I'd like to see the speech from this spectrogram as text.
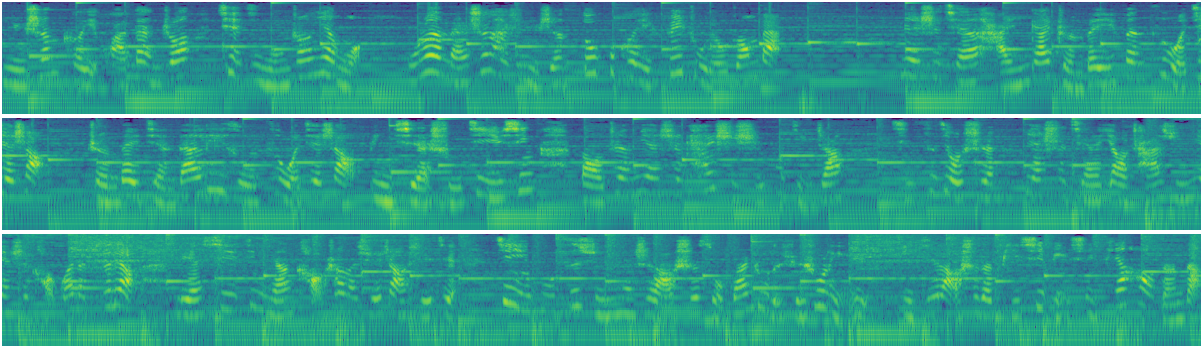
女生可以化淡妆，切忌浓妆艳抹。无论男生还是女生，都不可以非主流装扮。面试前还应该准备一份自我介绍，准备简单利索的自我介绍，并且熟记于心，保证面试开始时不紧张。其次就是面试前要查询面试考官的资料，联系近年考上的学长学姐，进一步咨询面试老师所关注的学术领域以及老师的脾气秉性偏好等等。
